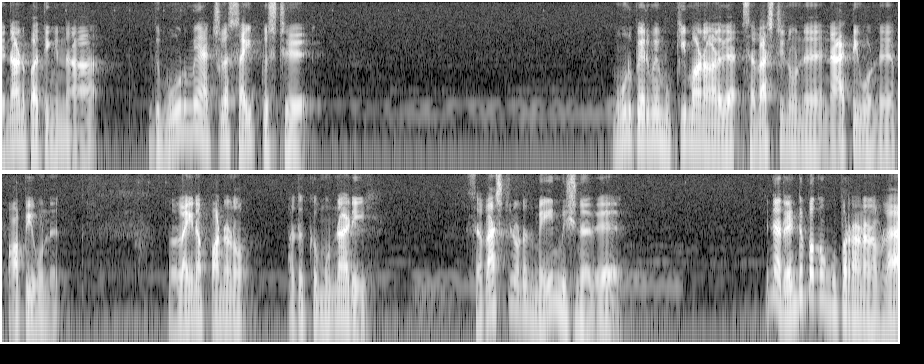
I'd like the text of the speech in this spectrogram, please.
என்னான்னு பார்த்தீங்கன்னா இது மூணுமே ஆக்சுவலாக சைட் கொஸ்ட்டு மூணு பேருமே முக்கியமான ஆளுங்க. செபாஸ்டின் ஒன்று நாட்டி ஒன்று பாப்பி ஒன்று லைனாக பண்ணணும். அதுக்கு முன்னாடி செபாஸ்டினோடது மெயின் மிஷின் அது. என்ன ரெண்டு பக்கம் கூப்பிட்றானா நம்மளை?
